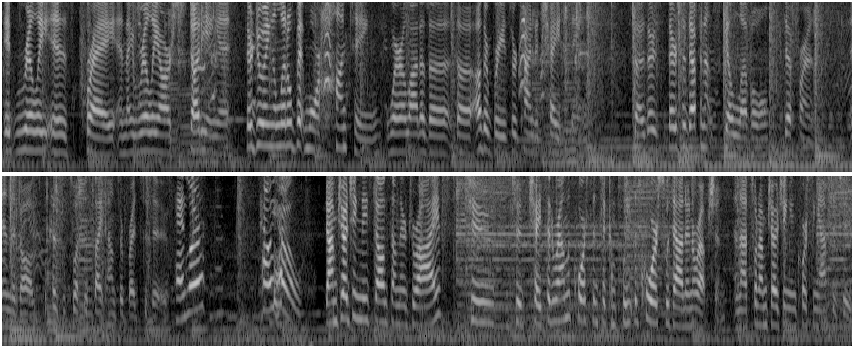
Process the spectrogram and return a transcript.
it really is prey and they really are studying it. They're doing a little bit more hunting where a lot of the, the other breeds are kind of chasing. So there's, there's a definite skill level difference in the dogs because it's what the sight hounds are bred to do. Handler, tally-ho! I'm judging these dogs on their drive to, to chase it around the course and to complete the course without interruption. And that's what I'm judging in coursing aptitude.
